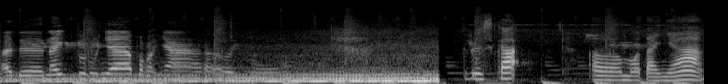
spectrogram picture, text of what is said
ada naik turunnya pokoknya kalau itu Terus kak eh, mau tanya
